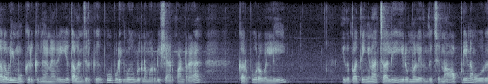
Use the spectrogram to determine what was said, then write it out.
தலைவலையும் மூக்கு இருக்குங்க. நிறைய தலைஞ்சிருக்கு பூ பிடிக்கும்போது உங்களுக்கு நான் மறுபடியும் ஷேர் பண்ணுறேன் கற்பூரவள்ளி. இது பார்த்திங்கன்னா சளி இருமல் இருந்துச்சுன்னா அப்படியே நம்ம ஒரு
